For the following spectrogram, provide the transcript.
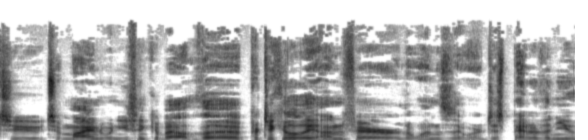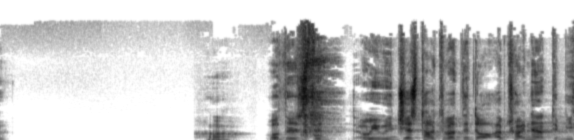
to to mind when you think about the particularly unfair or the ones that were just better than you? Huh. Well, there's the we, we just talked about the doll. I'm trying not to be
